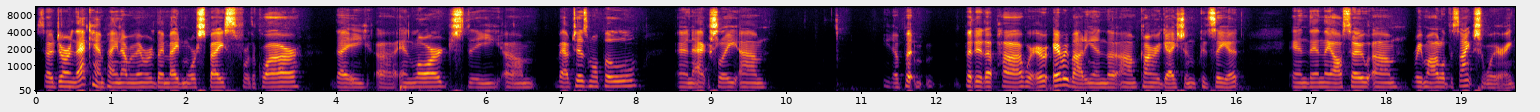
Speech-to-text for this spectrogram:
So during that campaign, I remember they made more space for the choir. They uh, enlarged the um, baptismal pool and actually, um, you know, put put it up high where everybody in the um, congregation could see it. And then they also um, remodeled the sanctuary.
